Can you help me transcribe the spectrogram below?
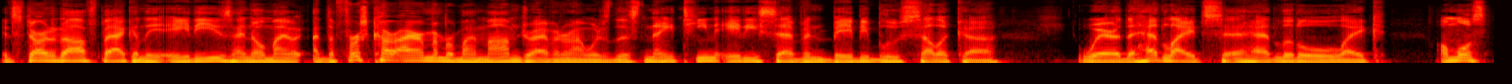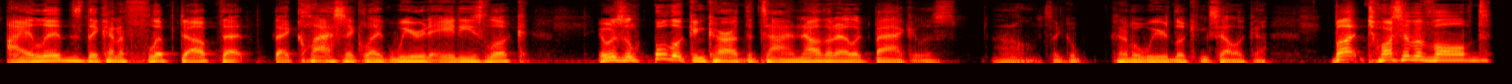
It started off back in the 80s. I know my the first car I remember my mom driving around was this 1987 baby blue Celica where the headlights had little like almost eyelids. They kind of flipped up that that classic like weird 80s look. It was a cool looking car at the time. Now that I look back, it was I don't know, it's like a kind of a weird looking Celica. But Toys have evolved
